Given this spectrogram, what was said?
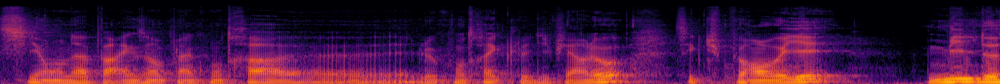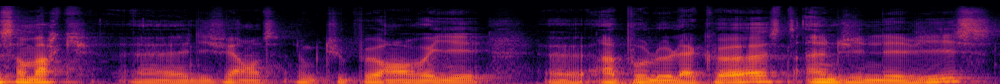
si on a par exemple un contrat, euh, le contrat avec le Pierlot, c'est que tu peux renvoyer 1200 marques différentes. Donc tu peux renvoyer un polo Lacoste, un jean Levis,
